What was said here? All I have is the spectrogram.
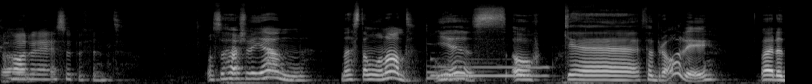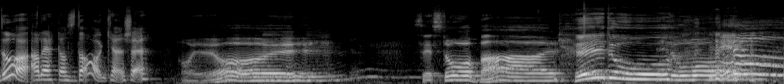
Ha det superfint. Och så hörs vi igen nästa månad. Yes, och eh, februari, vad är det då? Alla hjärtans dag kanske? Oj, oj, oj. Ses då, bye! Hej då! Hej då!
